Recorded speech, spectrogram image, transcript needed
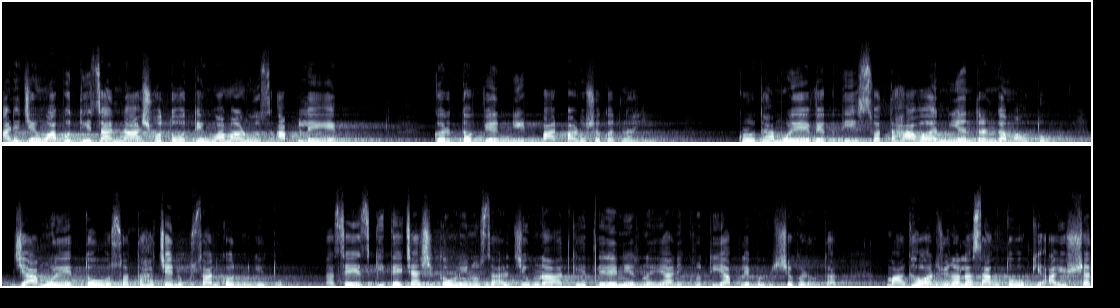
आणि जेव्हा बुद्धीचा नाश होतो तेव्हा माणूस आपले कर्तव्य नीट पार पाडू शकत नाही. क्रोधामुळे व्यक्ती स्वतःवर नियंत्रण गमावतो. ज्यामुळे तो स्वतःचे नुकसान करून घेतो. तसेच गीतेच्या शिकवणीनुसार जीवनात घेतलेले निर्णय आणि कृती आपले भविष्य घडवतात. माधव अर्जुनाला सांगतो की आयुष्यात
